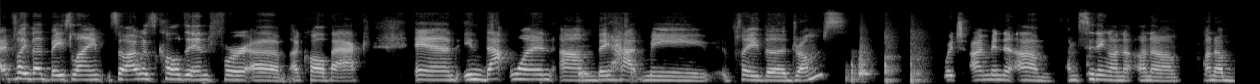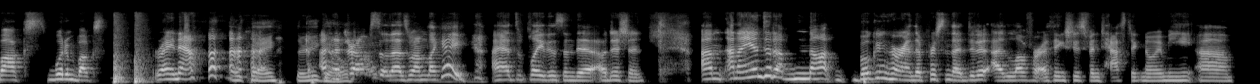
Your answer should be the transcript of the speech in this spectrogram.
I played that bass line. So I was called in for um, a call back. And in that one, um, they had me play the drums, which I'm in, um, I'm sitting on, on a, on a box, wooden box right now. Okay, there you go. drums. So that's why I'm like, hey, I had to play this in the audition. Um, and I ended up not booking her. And the person that did it, I love her. I think she's fantastic, Noemi. Um,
